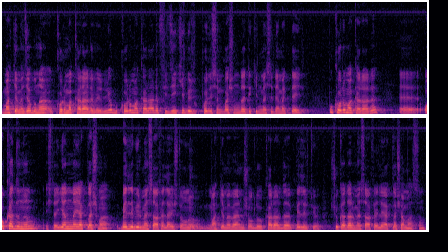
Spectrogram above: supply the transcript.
mahkemece buna koruma kararı veriliyor. Bu koruma kararı fiziki bir polisin başında dikilmesi demek değil. Bu koruma kararı e, o kadının işte yanına yaklaşma belli bir mesafeler işte onu mahkeme vermiş olduğu kararda belirtiyor. Şu kadar mesafeyle yaklaşamazsın.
